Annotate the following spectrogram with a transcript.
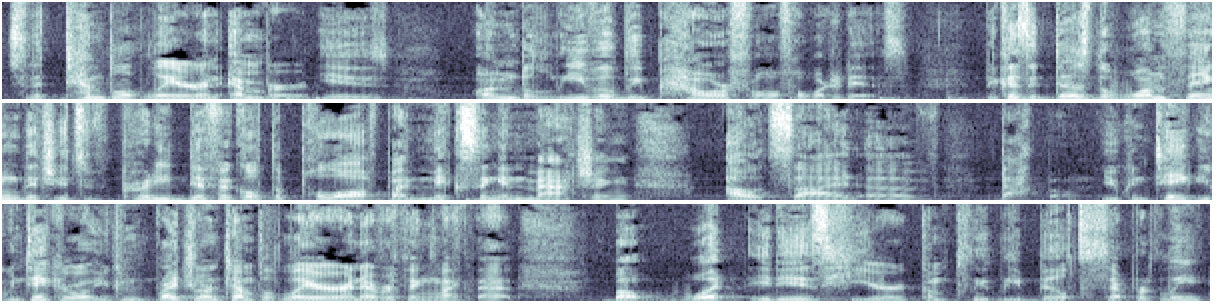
So the template layer in Ember is unbelievably powerful for what it is because it does the one thing that it's pretty difficult to pull off by mixing and matching outside of Backbone. You can take you can take your own, you can write your own template layer and everything like that, but what it is here, completely built separately,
